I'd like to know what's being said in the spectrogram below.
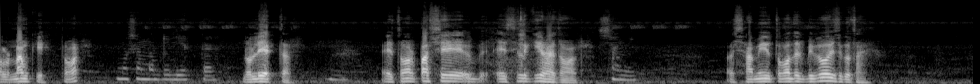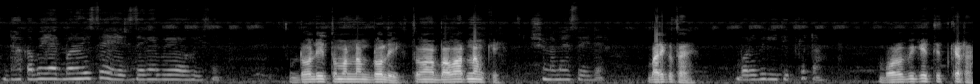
বলো নাম কি তোমার? মোসাম্মদ ডলি আক্তার। ডলি আক্তার। এই তোমার পাশে এই ছেলে কি হয় তোমার? স্বামী। আর স্বামী তোমাদের বিবাহ হয়েছে কোথায়? ঢাকা বিয়ে একবার হয়েছে এর জায়গায় বিয়ে হয়েছে। ডলি তোমার নাম ডলি তোমার বাবার নাম কি? বাড়ি কোথায়? বড় বিঘি তিতকাটা। বড় বিঘে তিতকাটা?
